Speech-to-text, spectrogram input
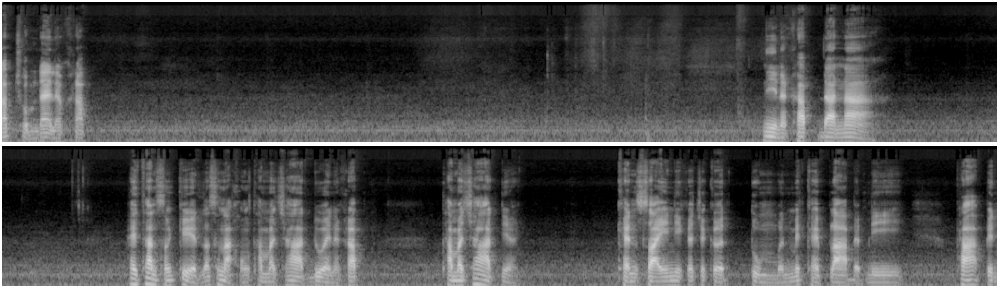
รับชมได้แล้วครับนี่นะครับด้านหน้า ให้ท่านสังเกตลักษณะของธรรมชาติด้วยนะครับ ธรรมชาติเนี่ยแคนไซนี่ก็จะเกิดตุ่มเหมือนเม็ดไข่ปลาแบบนี้ พระเป็น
